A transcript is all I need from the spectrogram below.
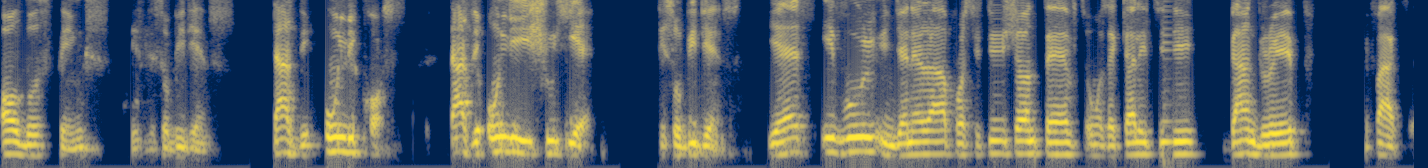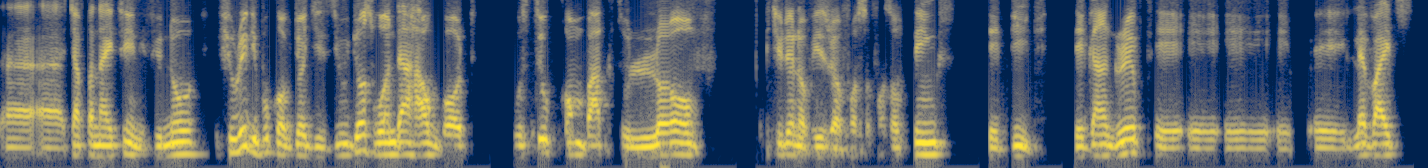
all those things is disobedience. That's the only cause. That's the only issue here disobedience. Yes, evil in general, prostitution, theft, homosexuality, gang rape. In fact, uh, uh, chapter 19, if you know, if you read the book of Judges, you just wonder how God will still come back to love the children of Israel for, for some things they did. They gang raped a, a, a, a, Levite's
